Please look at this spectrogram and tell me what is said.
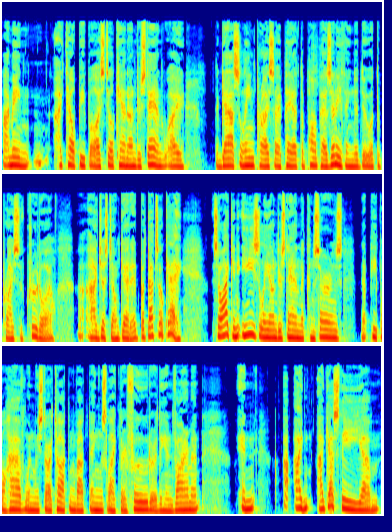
I mean, I tell people I still can't understand why the gasoline price I pay at the pump has anything to do with the price of crude oil. I just don't get it, but that's okay. So I can easily understand the concerns that people have when we start talking about things like their food or the environment. And I, I guess the um,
